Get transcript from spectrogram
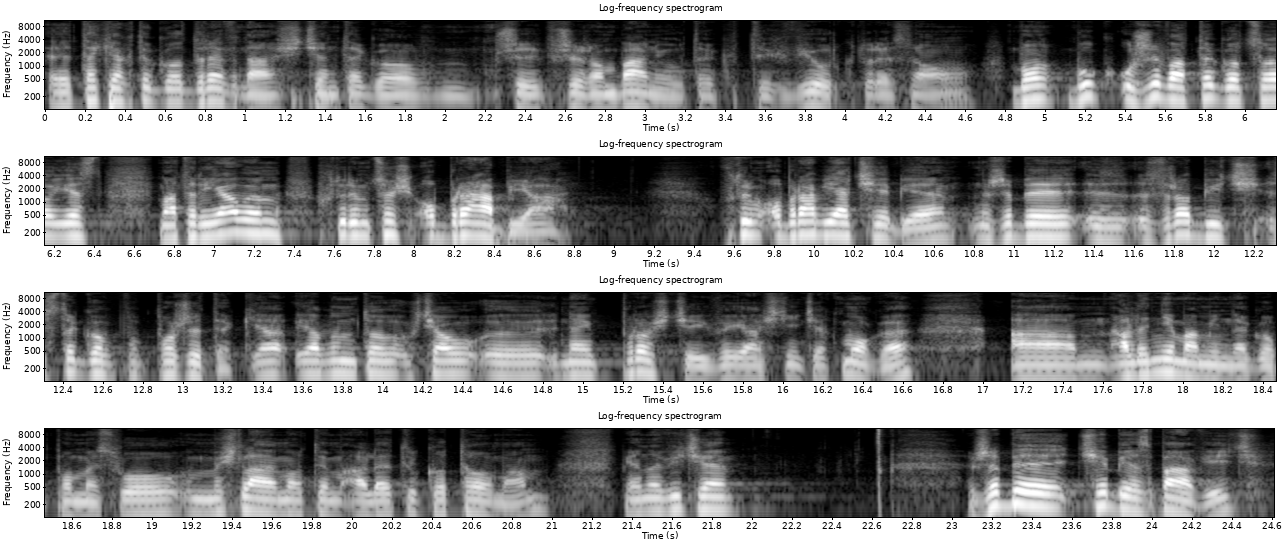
e, tak jak tego drewna ściętego przy, przy rąbaniu tych, tych wiór, które są, bo Bóg używa tego, co jest materiałem, w którym coś obrabia, w którym obrabia Ciebie, żeby e, zrobić z tego pożytek. Ja, ja bym to chciał e, najprościej wyjaśnić, jak mogę, a, ale nie mam innego pomysłu. Myślałem o tym, ale tylko to mam. Mianowicie, żeby Ciebie zbawić,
